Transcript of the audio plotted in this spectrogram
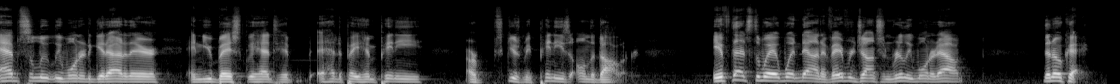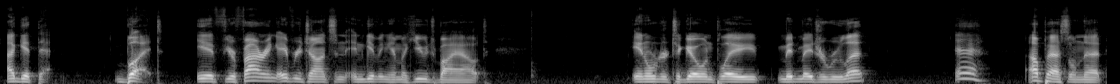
absolutely wanted to get out of there, and you basically had to had to pay him penny or excuse me pennies on the dollar. If that's the way it went down, if Avery Johnson really wanted out, then okay, I get that. But if you're firing Avery Johnson and giving him a huge buyout in order to go and play mid-major roulette, eh, I'll pass on that.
